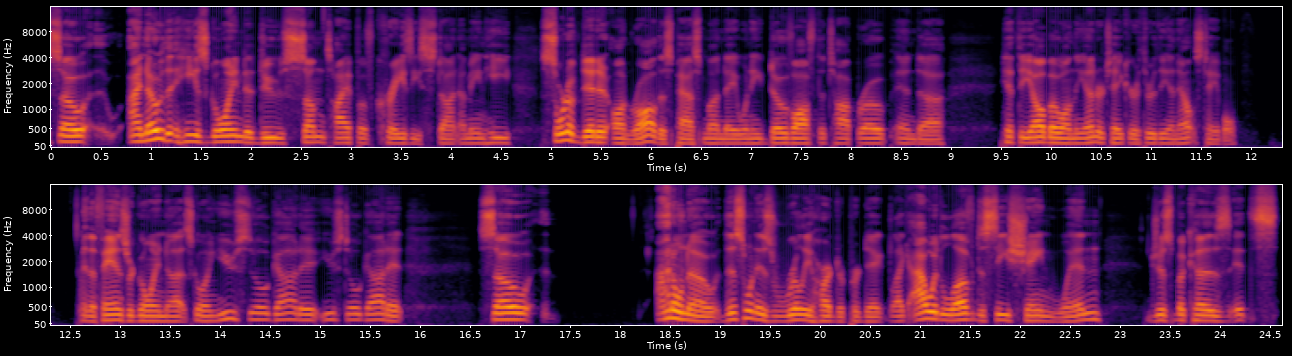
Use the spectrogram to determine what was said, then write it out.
So I know that he's going to do some type of crazy stunt. I mean, he sort of did it on Raw this past Monday when he dove off the top rope and uh, hit the elbow on the Undertaker through the announce table. And the fans are going nuts, going, You still got it. You still got it. So I don't know. This one is really hard to predict. Like, I would love to see Shane win just because it's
